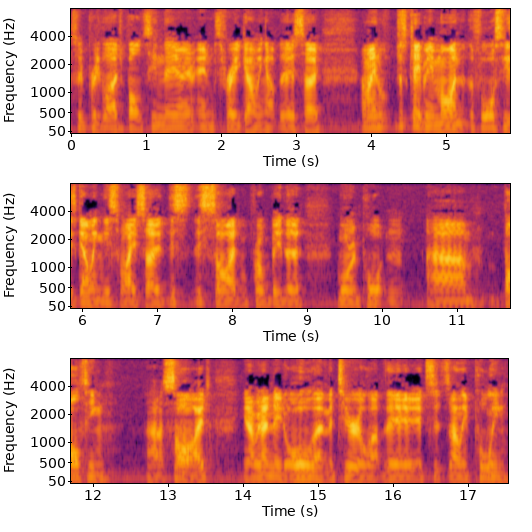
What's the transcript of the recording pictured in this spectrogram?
two pretty large bolts in there and, and, three going up there. So, I mean, just keeping in mind that the force is going this way. So this, this side will probably be the more important um, bolting uh, side. You know, we don't need all that material up there. It's, it's only pulling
